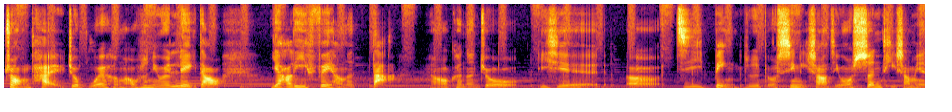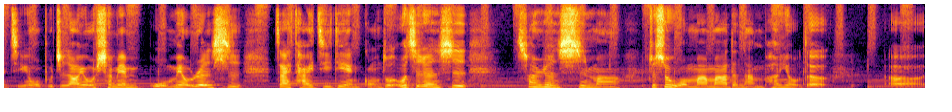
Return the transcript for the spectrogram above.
状态就不会很好，或是你会累到压力非常的大，然后可能就一些呃疾病，就是比如心理上的疾病或身体上面的疾病，我不知道，因为我身边我没有认识在台积电工作的，我只认识，算认识吗？就是我妈妈的男朋友的。呃，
